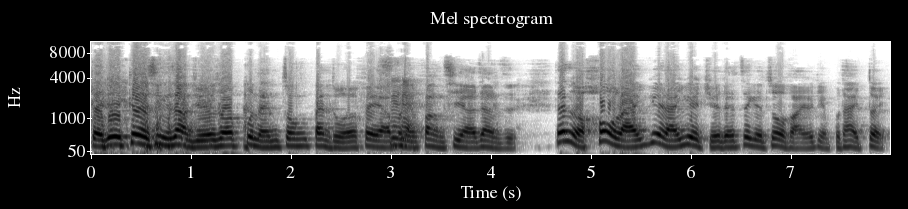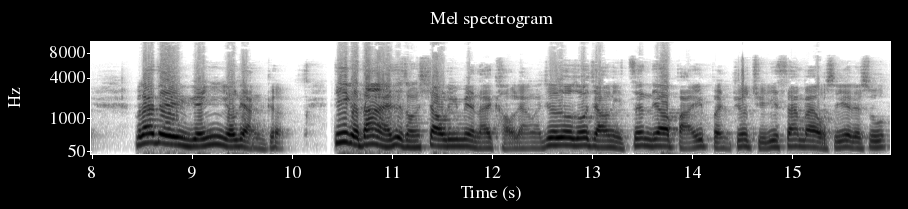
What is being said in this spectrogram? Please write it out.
对，就是个性上觉得说不能中半途而废啊，不能放弃啊这样子。但是我后来越来越觉得这个做法有点不太对，不太对的原因有两个。第一个当然还是从效率面来考量了，就是说说假如你真的要把一本，就举例三百五十页的书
